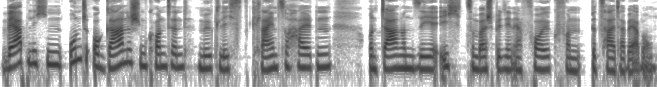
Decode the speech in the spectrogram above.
werblichen und organischem Content möglichst klein zu halten und darin sehe ich zum Beispiel den Erfolg von bezahlter Werbung.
